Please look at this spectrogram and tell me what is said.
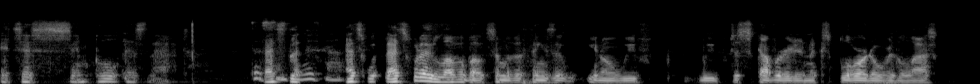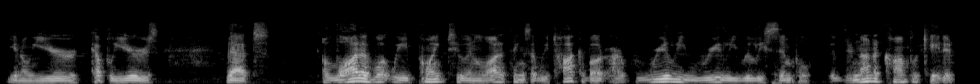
it's as simple as that that's the that's what that's what I love about some of the things that you know we've we've discovered and explored over the last you know year couple of years that a lot of what we point to and a lot of things that we talk about are really really really simple. They're not a complicated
